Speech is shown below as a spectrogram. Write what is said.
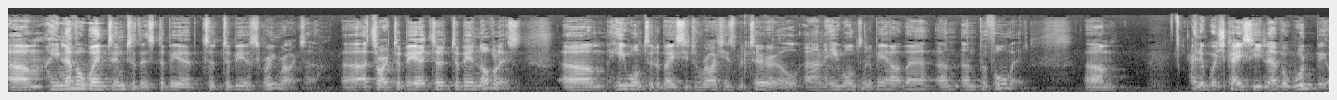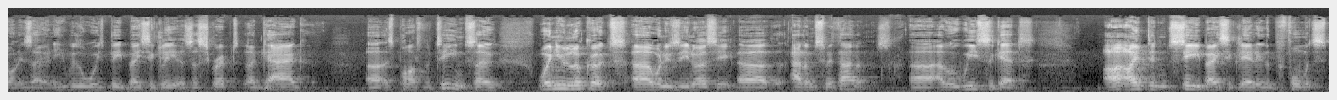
um, he never went into this to be a, to, to be a screenwriter. Uh, sorry, to be a, to, to be a novelist. Um, he wanted to basically to write his material, and he wanted to be out there and, and perform it. Um, and in which case he never would be on his own. He would always be basically as a script, a gag, uh, as part of a team. So when you look at uh, when he was at university, uh, Adam Smith Adams, uh, I mean, we used to get. I, I, didn't see basically any of the performance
